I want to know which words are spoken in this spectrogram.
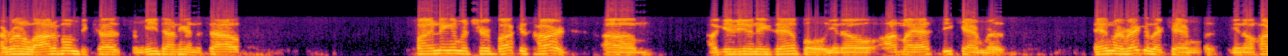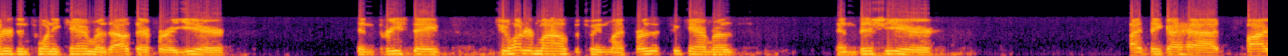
I run a lot of them because for me down here in the south, finding a mature buck is hard. Um, I'll give you an example. You know, on my SD cameras and my regular cameras, you know, 120 cameras out there for a year in three states, 200 miles between my furthest two cameras. And this year, I think I had five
